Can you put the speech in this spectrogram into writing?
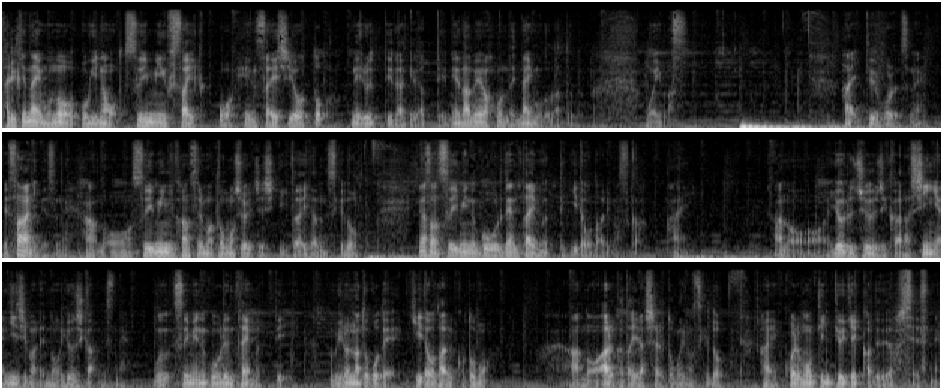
足りてないものを補おうと、睡眠負債を返済しようと寝るっていうだけであって、寝だめは本来ないものだと思います。はい、というところですね。で、さらにですね、あの、睡眠に関するまた面白い知識いただいたんですけど、皆さん睡眠のゴールデンタイムって聞いたことありますか？はい。あの、夜10時から深夜2時までの4時間ですね。睡眠のゴールデンタイムっていろんなとこで聞いたことあることも、あの、ある方いらっしゃると思いますけど、はい、これも研究結果で出ましてですね、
